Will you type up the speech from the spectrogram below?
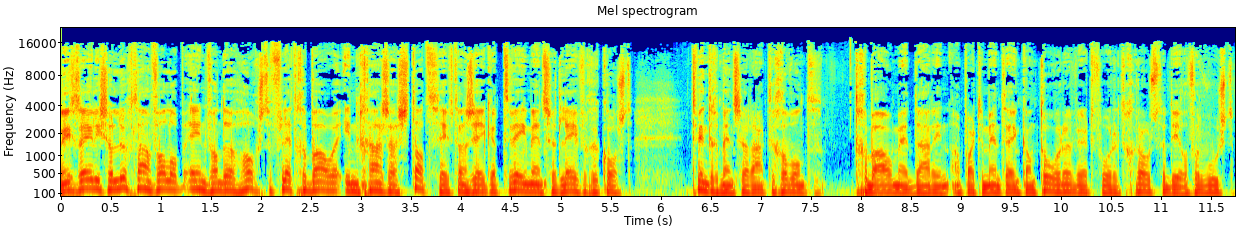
Een Israëlische luchtaanval op een van de hoogste flatgebouwen in Gaza-stad heeft aan zeker twee mensen het leven gekost. Twintig mensen raakten gewond. Het gebouw met daarin appartementen en kantoren werd voor het grootste deel verwoest.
